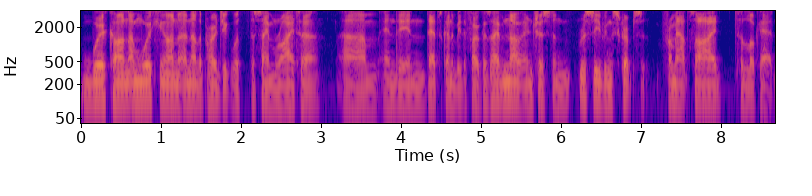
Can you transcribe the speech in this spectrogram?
work on. I'm working on another project with the same writer um, and then that's going to be the focus. I have no interest in receiving scripts from outside to look at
